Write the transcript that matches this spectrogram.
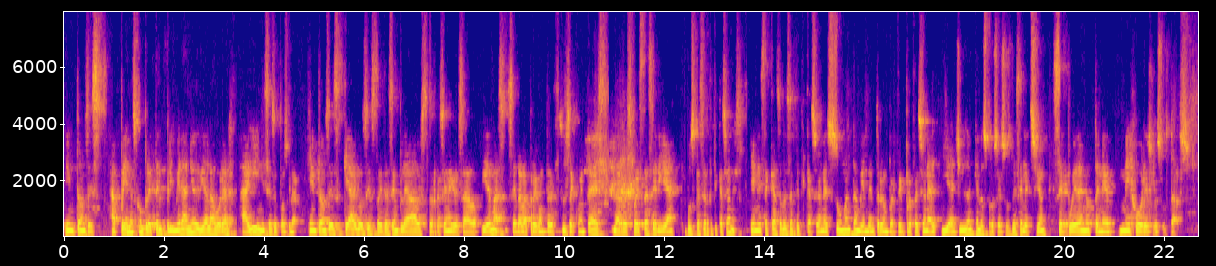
Entonces, apenas complete el primer año de vida laboral, ahí inicia su posgrado. Entonces, ¿qué hago si estoy desempleado, estoy recién egresado y demás? Será la pregunta subsecuente es. La respuesta sería, busca certificaciones. En este caso, las certificaciones suman también dentro de un perfil profesional y ayudan que en los procesos de selección se puedan obtener mejores resultados.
